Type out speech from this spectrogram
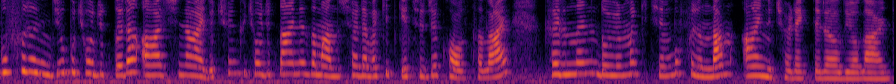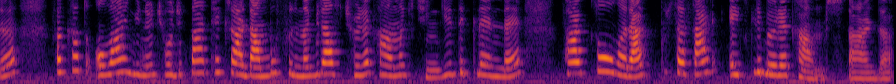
Bu fırıncı bu çocuklara aşinaydı. Çünkü çocuklar ne zaman dışarıda vakit geçirecek olsalar karınlarını doyurmak için bu fırından aynı çörekleri alıyorlardı. Fakat olay günü çocuklar tekrardan bu fırına biraz çörek almak için girdiklerinde farklı olarak bu sefer etli börek almışlardı.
